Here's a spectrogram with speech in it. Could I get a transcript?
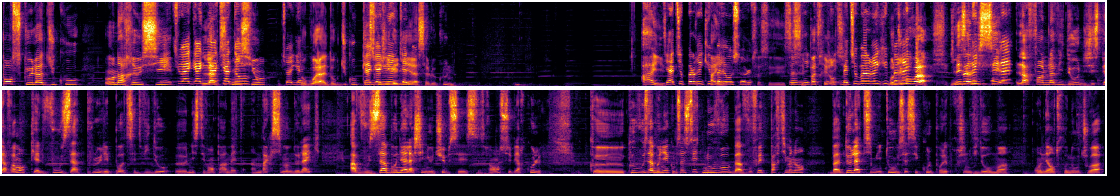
pense que là, du coup, on a réussi tu as gagné la petite mission. Donc voilà, donc du coup, qu'est-ce que j'ai gagné à la salle clown? Aïe Tiens, tu peux le récupérer au sol. Ça, c'est pas très gentil. Mais tu peux le récupérer. Bon, du coup, voilà. les amis, c'est la fin de la vidéo. J'espère vraiment qu'elle vous a plu, les potes, cette vidéo. Euh, n'hésitez vraiment pas à mettre un maximum de likes, à vous abonner à la chaîne YouTube. C'est vraiment super cool que, que vous vous abonniez. Comme ça, si vous êtes nouveau, bah, vous faites partie maintenant bah, de la team et tout. Ça, c'est cool pour les prochaines vidéos. Au moins, on est entre nous, tu vois.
